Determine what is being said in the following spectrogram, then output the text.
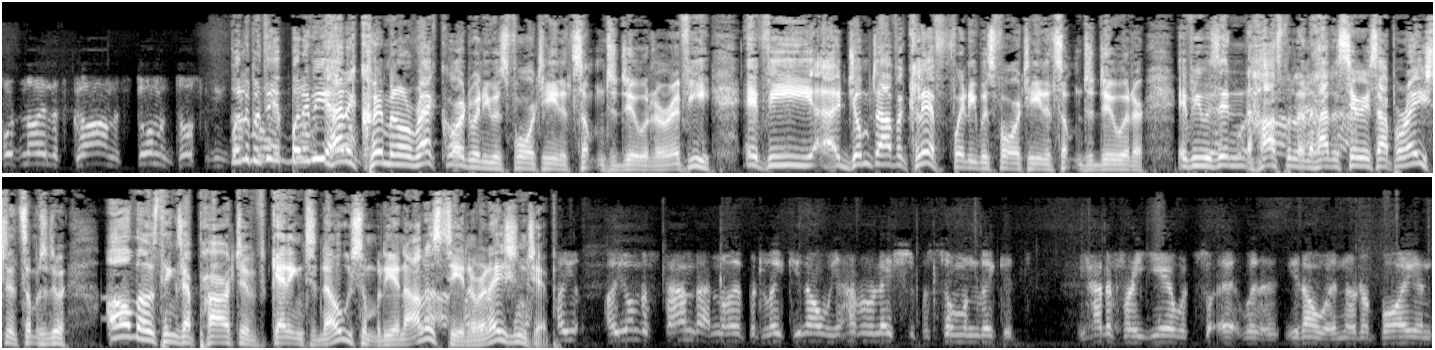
but Niall, it's gone. It's done and dusted. But, but, but if he had a criminal record when he was 14, it's something to do with her. If he if he uh, jumped off a cliff when he was 14, it's something to do with her. If he was in hospital and had a serious operation, it's something to do with All those things are part of getting to know somebody and honesty in a relationship. I, I understand that, Niall, but like you know, we have a relationship with someone like it. We had it for a year with uh, with you know another boy, and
